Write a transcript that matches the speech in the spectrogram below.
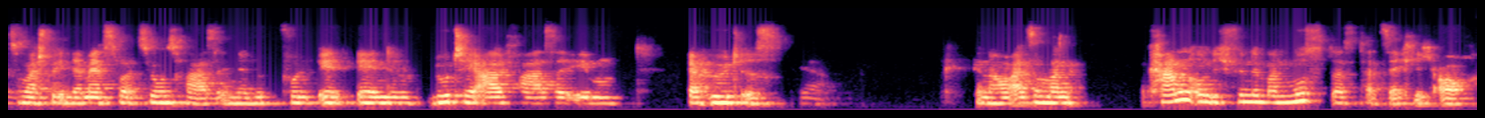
Zum Beispiel in der Menstruationsphase, in der, in der Lutealphase eben erhöht ist. Ja. Genau, also man kann und ich finde, man muss das tatsächlich auch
